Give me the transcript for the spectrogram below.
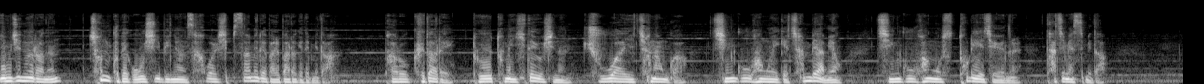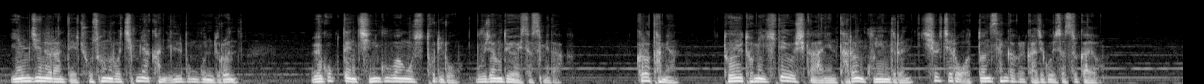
임진왜란은 1952년 4월 13일에 발발하게 됩니다. 바로 그 달에 도요토미 히데요시는 주와의 천황과 진구 황후에게 참배하며 진구 황후 스토리의 재현을 다짐했습니다. 임진왜란 때 조선으로 침략한 일본군들은 왜곡된 진구왕후 스토리로 무장되어 있었습니다. 그렇다면 도요토미 히데요시가 아닌 다른 군인들은 실제로 어떤 생각을 가지고 있었을까요?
